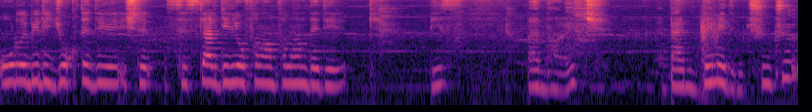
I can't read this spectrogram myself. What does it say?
orada biri yok dedi işte sesler geliyor falan falan dedi. Biz ben hariç ben demedim çünkü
